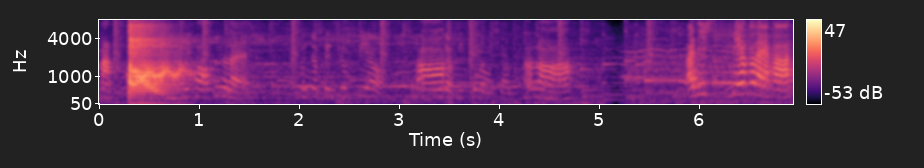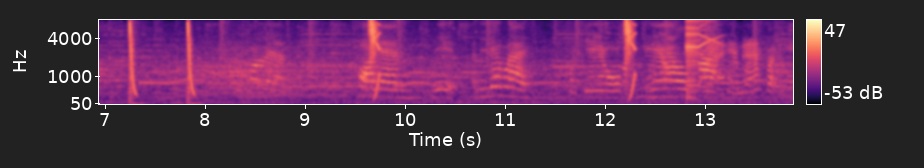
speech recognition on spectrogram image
หมักคอหมักคอคืออะไรมันจะเป็นเปรี้ยวอ๋อๆกับพริกเกลือเหมือนกันอ๋อเหรอ อันนี้เรียกอะไรคะ คอแลนคอแลนนี่ อันนี้เรียกอะไรหมักเกลแงวเห็นไหมปัดแง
